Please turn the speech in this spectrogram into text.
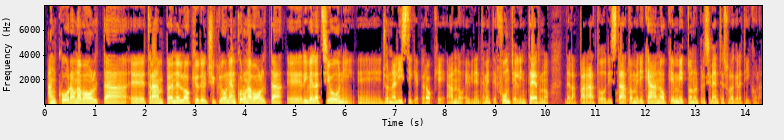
ancora una volta eh, Trump nell'occhio del ciclone, ancora una volta eh, rivelazioni eh, giornalistiche però che hanno evidentemente fonti all'interno dell'apparato di Stato americano che mettono il Presidente sulla graticola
